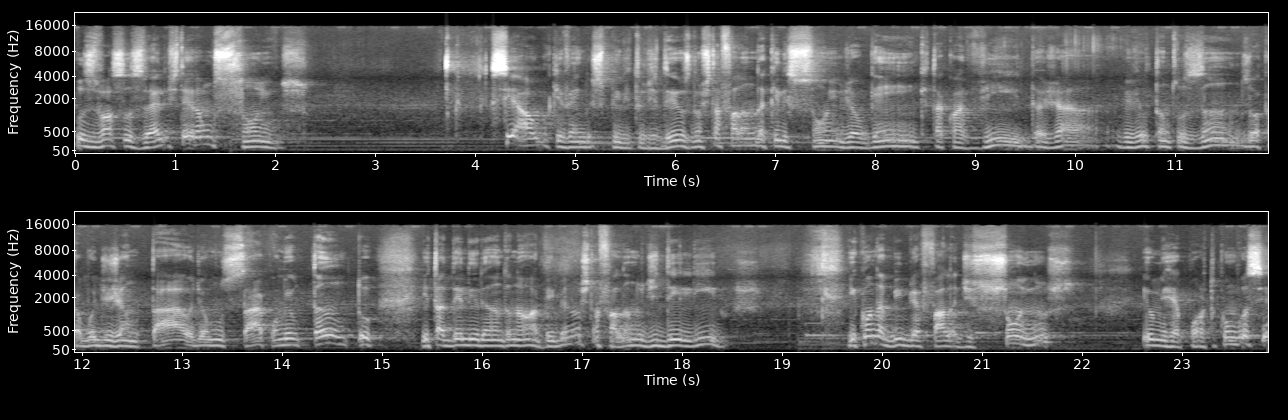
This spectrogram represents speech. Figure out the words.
os vossos velhos terão sonhos se é algo que vem do Espírito de Deus, não está falando daquele sonho de alguém que está com a vida, já viveu tantos anos, ou acabou de jantar, ou de almoçar, comeu tanto e está delirando. Não, a Bíblia não está falando de delírios. E quando a Bíblia fala de sonhos, eu me reporto com você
